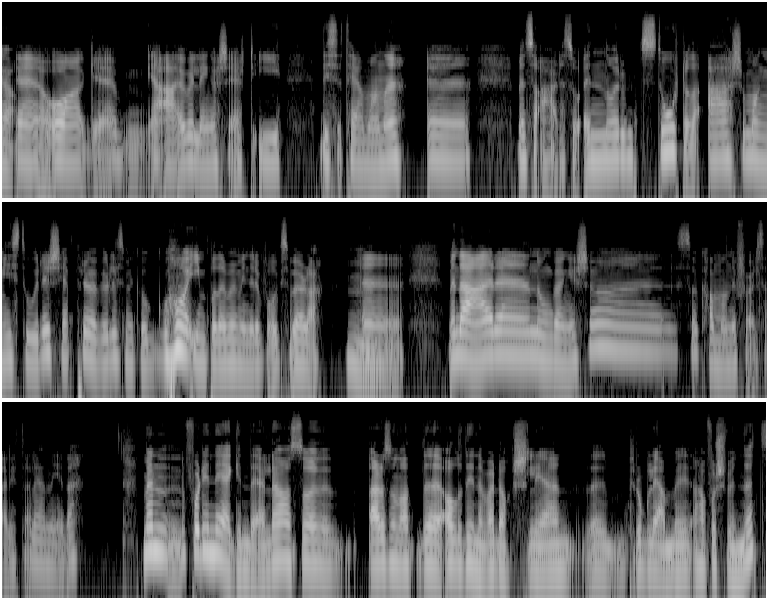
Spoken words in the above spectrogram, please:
Ja. Uh, og jeg er jo veldig engasjert i disse temaene. Men så er det så enormt stort, og det er så mange historier, så jeg prøver jo liksom ikke å gå inn på det med mindre folk spør, da. Mm. Eh, men det er eh, noen ganger så, så kan man jo føle seg litt alene i det. Men for din egen del, da? Altså, er det sånn at det, alle dine hverdagslige eh, problemer har forsvunnet?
